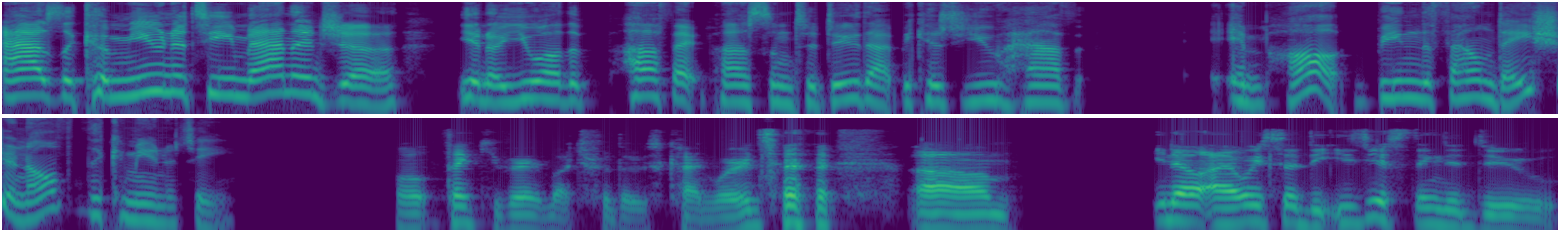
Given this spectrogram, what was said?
as a community manager you know, you are the perfect person to do that because you have, in part, been the foundation of the community. Well, thank you very much for those kind words. um, you know, I always said the easiest thing to do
